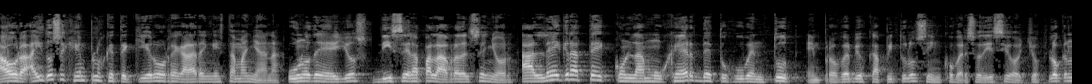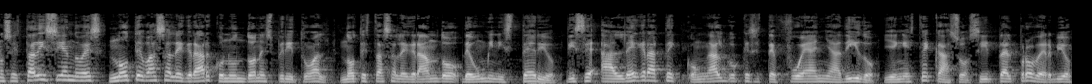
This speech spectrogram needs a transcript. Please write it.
Ahora, hay dos ejemplos que te quiero regalar en esta mañana. Uno de ellos dice la palabra del Señor, alégrate con la mujer de tu juventud, en Proverbios capítulo 5, verso 18. Lo que nos está diciendo es, no te vas a alegrar con un don espiritual, no te estás alegrando de un ministerio. Dice, alégrate con algo que se te fue añadido. Y en este caso, cita el proverbio,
